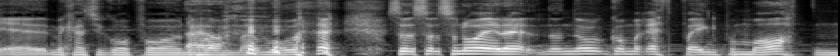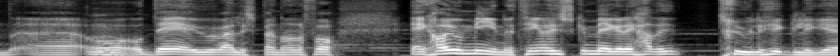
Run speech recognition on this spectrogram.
eh, vi kan ikke gå på. Nå, ja. så, så, så, nå, det, nå, nå, går vi rett på, egentlig på maten, mm. og, og, det er jo veldig spennende. For jeg har jo mine ting. Jeg husker meg og deg hadde en utrolig hyggelig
